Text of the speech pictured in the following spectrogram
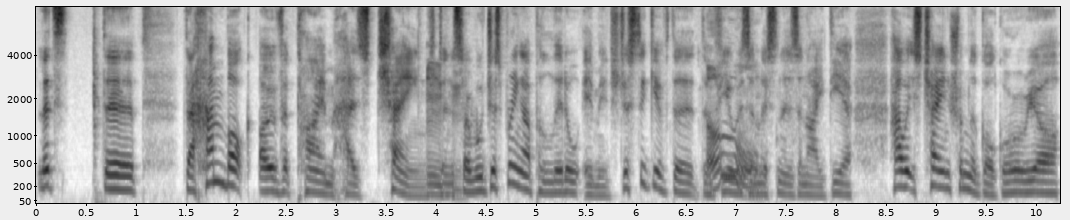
Let's the the hanbok over time has changed, and so we'll just bring up a little image just to give the, the viewers and Oh. listeners an idea how it's changed from the Goguryeo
